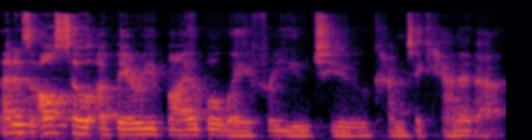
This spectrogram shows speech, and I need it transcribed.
that is also a very viable way for you to come to Canada.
